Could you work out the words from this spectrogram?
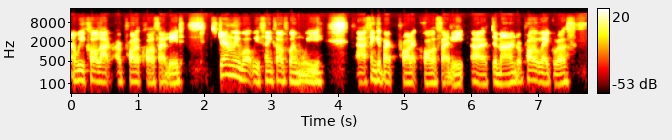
And we call that our product qualified lead. It's generally what we think of when we uh, think about product qualified lead, uh, demand or product led growth.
